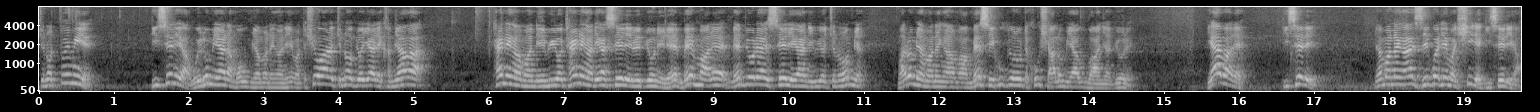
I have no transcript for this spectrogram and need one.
ကျွန်တော်တွေးမိတယ်ဒီဆေးတွေကဝယ်လို့မရတာမဟုတ်ဘူးမြန်မာနိုင်ငံထဲမှာတချို့ကတော့ကျွန်တော်ပြောရတယ်ခမ ्या ကထိုင်းနိုင်ငံမှာနေပြီးတော့ထိုင်းနိုင်ငံတွေကဆေးတွေပဲပြောနေတယ်မဲမှာတဲ့မဲပြောတဲ့ဆေးတွေကနေပြီးတော့ကျွန်တော်တို့မြန်ငါတို့မြန်မာနိုင်ငံမှာမဲစီခုပြောလို့တစ်ခုရှာလို့မရဘူးဘာညာပြောတယ်ရပါတယ်ဒီဆေးတွေမြန်မာနိုင်ငံရဲ့ဈေးကွက်ထဲမှာရှိတယ်ဒီဆေးတွေဟာ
